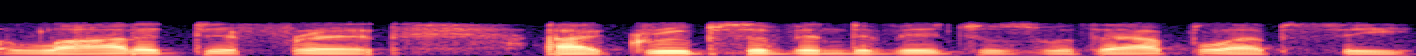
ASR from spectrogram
a lot of different uh, groups of individuals with epilepsy.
